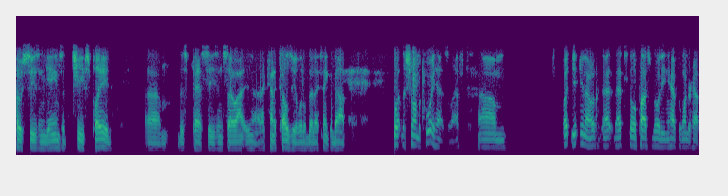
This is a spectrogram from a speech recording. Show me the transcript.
postseason games that the Chiefs played um, this past season. So I, you know, that kind of tells you a little bit, I think, about what LeSean McCoy has left. Um, but you, you know that that's still a possibility, and you have to wonder how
